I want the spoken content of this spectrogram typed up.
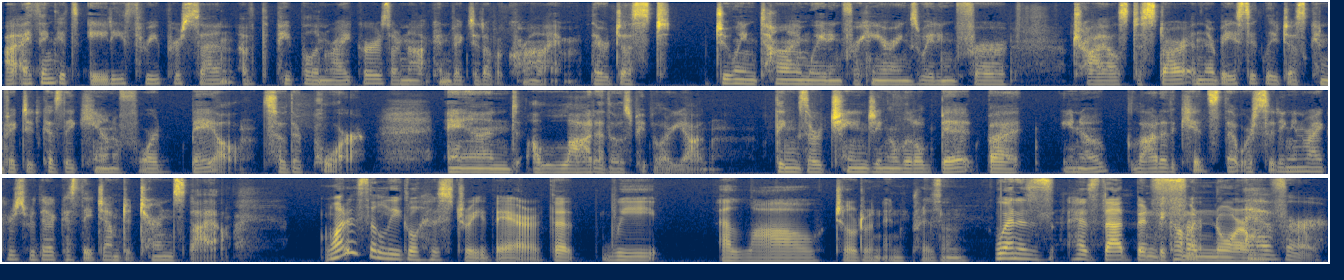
I think it's 83% of the people in Rikers are not convicted of a crime. They're just doing time, waiting for hearings, waiting for trials to start, and they're basically just convicted because they can't afford bail, so they're poor. And a lot of those people are young. Things are changing a little bit, but you know, a lot of the kids that were sitting in Rikers were there because they jumped a turnstile. What is the legal history there that we allow children in prison? When is, has that been become Forever. a norm? Ever.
